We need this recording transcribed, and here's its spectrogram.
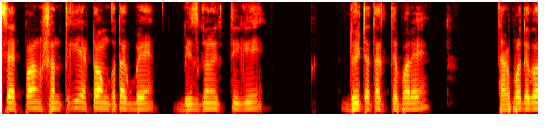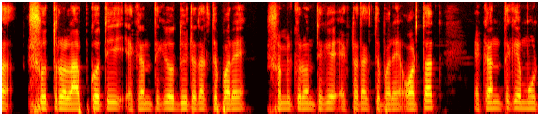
সেট ফাংশন থেকে একটা অঙ্ক থাকবে, বীজগণিত থেকে দুইটা থাকতে পারে। তারপর দেখো সূত্র লাভ ক্ষতি, এখান থেকেও দুইটা থাকতে পারে, সমীকরণ থেকে একটা থাকতে পারে। অর্থাৎ এখান থেকে মোট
